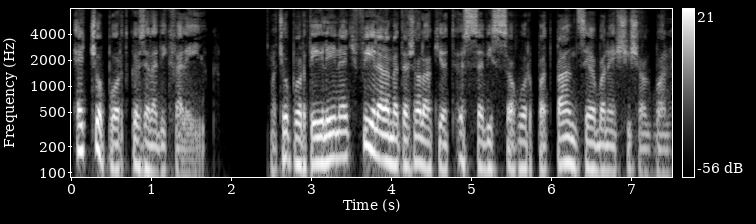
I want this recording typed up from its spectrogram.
egy csoport közeledik feléjük. A csoport élén egy félelmetes alak jött össze-vissza horpat páncélban és sisakban.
